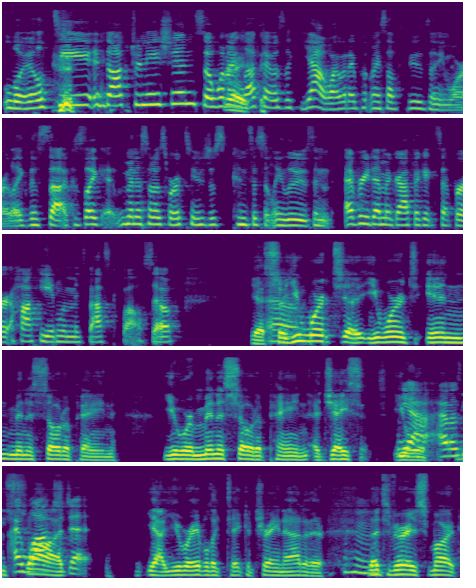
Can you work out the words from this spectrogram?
loyalty indoctrination. So when I left, I was like, yeah, why would I put myself through this anymore? Like this sucks. Like Minnesota sports teams just consistently lose in every demographic except for hockey and women's basketball. So Yeah. So you Um, weren't uh, you weren't in Minnesota pain. You were Minnesota pain adjacent. You yeah, were- I was I watched it. it. Yeah, you were able to take a train out of there. Mhm. That's very smart.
